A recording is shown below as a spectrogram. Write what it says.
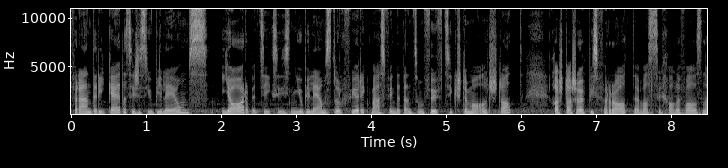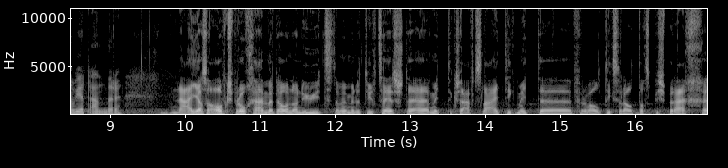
Veränderung geben. Das ist ein Jubiläumsjahr bzw. eine Jubiläumsdurchführung. Die Messe findet dann zum 50. Mal statt. Kannst du da schon etwas verraten, was sich allenfalls noch wird ändern wird? Nein, also abgesprochen haben wir da noch nichts. Da müssen wir natürlich zuerst äh, mit der Geschäftsleitung, mit dem Verwaltungsrat das besprechen.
